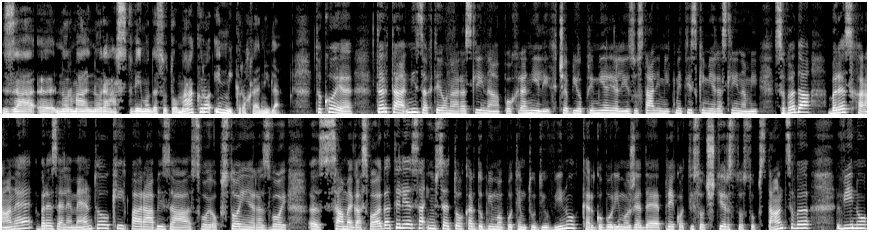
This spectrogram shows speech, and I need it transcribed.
za eh, normalno rast? Vemo, da so to makro in mikrohranila. Tako je. Trta ni zahtevna rastlina po hranilih, če bi jo primerjali z ostalimi kmetijskimi rastlinami. Seveda, brez hrane, brez elementov, ki jih pa rabi za svoj obstoj in razvoj eh, samega svojega telesa in vse to, kar dobimo potem tudi v vinu, ker govorimo že, da je preko 1400 substanc v vinu,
